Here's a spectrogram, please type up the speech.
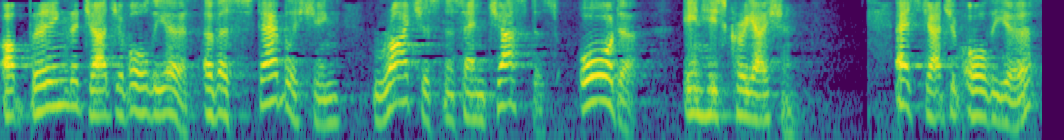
of being the judge of all the earth, of establishing righteousness and justice, order in his creation as judge of all the earth.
